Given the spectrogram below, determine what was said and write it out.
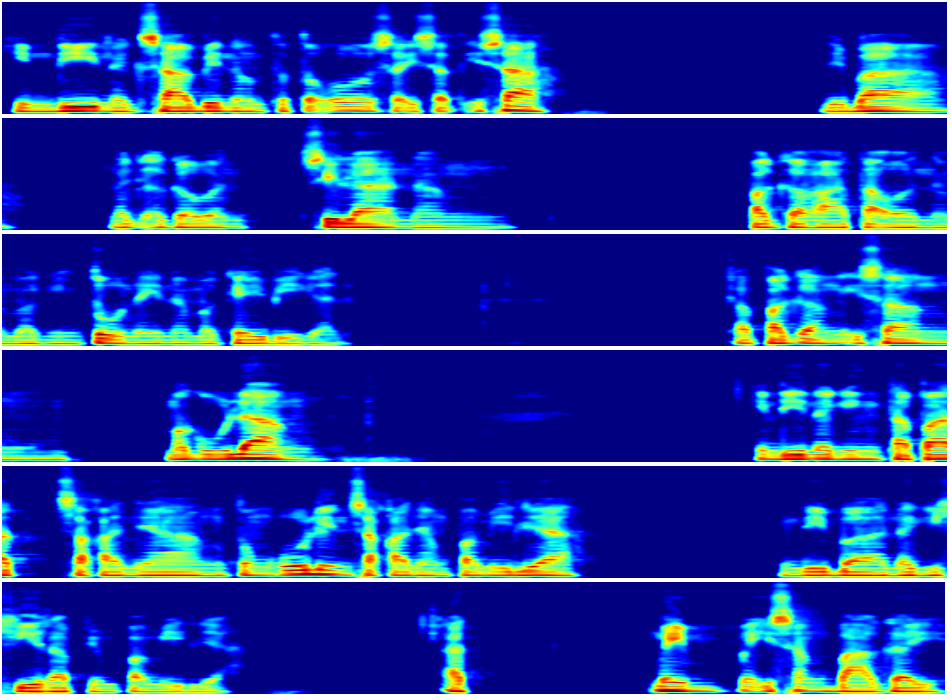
hindi nagsabi ng totoo sa isa't isa, 'di ba? Nag-agawan sila ng pagkakataon na maging tunay na magkaibigan kapag ang isang magulang hindi naging tapat sa kanyang tungkulin sa kanyang pamilya, hindi ba naghihirap yung pamilya? May, may isang bagay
